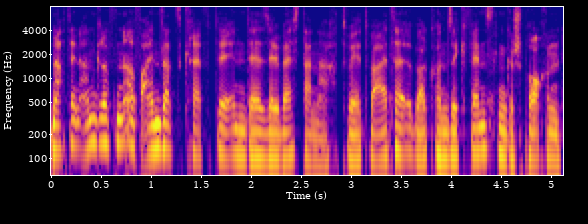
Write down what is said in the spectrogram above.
Nach den Angriffen auf Einsatzkräfte in der Silvesternacht wird weiter über Konsequenzen gesprochen.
